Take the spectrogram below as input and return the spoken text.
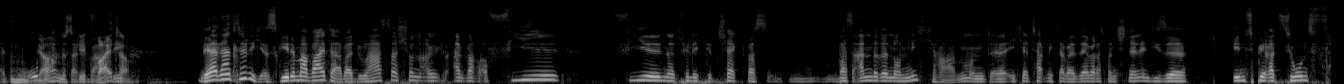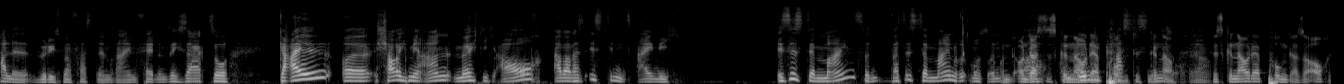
als Beobachter. Ja, und es geht quasi. weiter. Ja, natürlich, es geht immer weiter, aber du hast da schon einfach auf viel, viel natürlich gecheckt, was, was andere noch nicht haben. Und äh, ich ertappe mich dabei selber, dass man schnell in diese Inspirationsfalle, würde ich es mal fast nennen, reinfällt und sich sagt so, geil, äh, schaue ich mir an, möchte ich auch, aber was ist denn jetzt eigentlich ist es denn meins und was ist denn mein Rhythmus? Und, und, und das ist genau der Punkt. genau. So, ja. Das ist genau der Punkt. Also auch,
